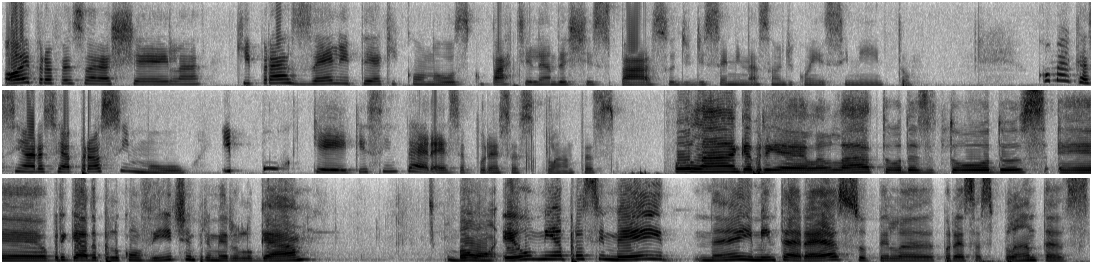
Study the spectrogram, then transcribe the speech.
Oi, professora Sheila. Que prazer lhe ter aqui conosco, partilhando este espaço de disseminação de conhecimento. Como é que a senhora se aproximou e por que que se interessa por essas plantas? Olá, Gabriela. Olá a todas e todos. É, obrigada pelo convite, em primeiro lugar. Bom, eu me aproximei né, e me interesso pela, por essas plantas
